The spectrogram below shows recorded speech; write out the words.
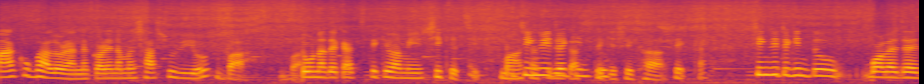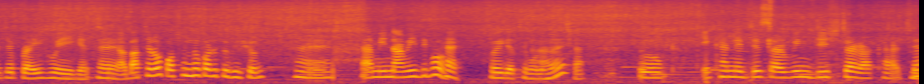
মা খুব ভালো রান্না করেন আমার শাশুড়িও। বাহ তো ওনাদের কাছ থেকেও আমি শিখেছি। মা চিংড়িটা কাছ কিন্তু থেকে শেখা। শেখা। চিংড়িটা কিন্তু বলা যায় যে প্রায় হয়ে গেছে। হ্যাঁ আর বাচ্চারাও পছন্দ করে তো ভীষণ। হ্যাঁ আমি নামিয়ে দিব? হ্যাঁ হয়ে গেছে মনে হয়। আচ্ছা তো এখানে যে সার্ভিং ডিশটা রাখা আছে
